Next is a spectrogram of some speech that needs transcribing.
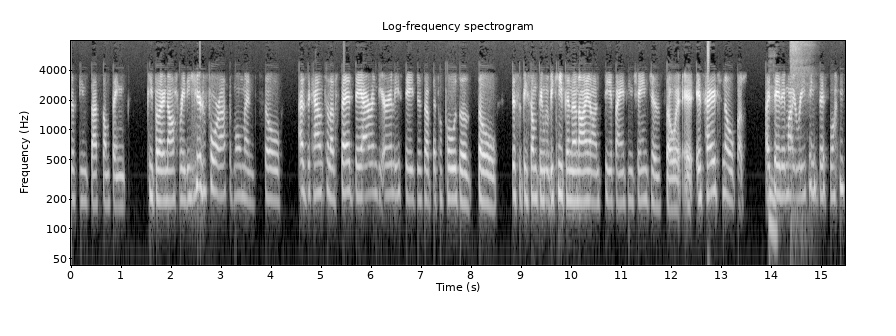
just seems that's something people are not really here for at the moment. So, as the council have said, they are in the early stages of the proposal. So, this would be something we'll be keeping an eye on, see if anything changes. So it, it, it's hard to know, but I'd mm. say they might rethink this one.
